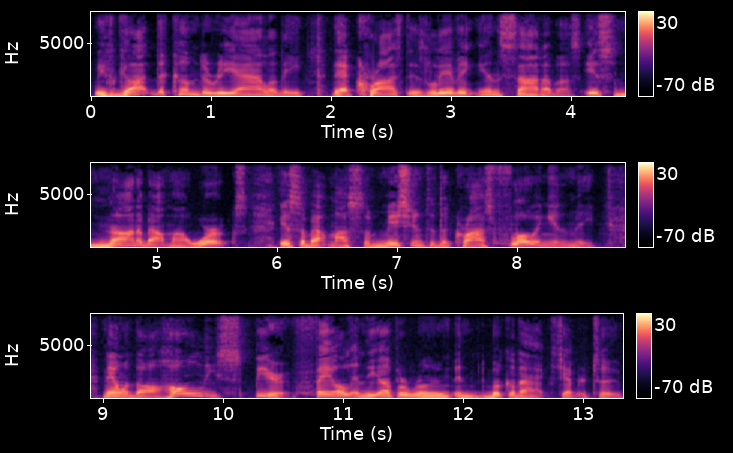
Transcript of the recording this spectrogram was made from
We've got to come to reality that Christ is living inside of us. It's not about my works, it's about my submission to the Christ flowing in me. Now, when the Holy Spirit fell in the upper room in the book of Acts, chapter 2,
